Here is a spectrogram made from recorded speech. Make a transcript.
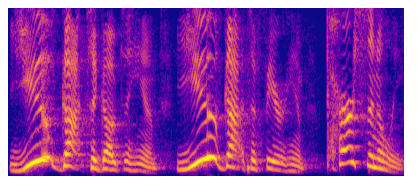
You've got to go to Him, you've got to fear Him personally.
